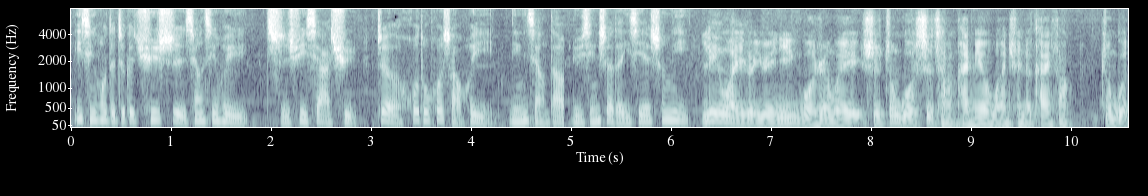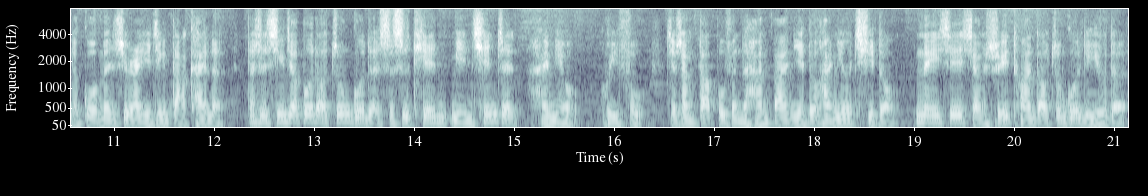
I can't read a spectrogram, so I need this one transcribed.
疫情后的这个趋势，相信会持续下去，这或多或少会影响到旅行社的一些生意。另外一个原因，我认为是中国市场还没有完全的开放。中国的国门虽然已经打开了，但是新加坡到中国的十四天免签证还没有恢复，加上大部分的航班也都还没有启动，那一些想随团到中国旅游的，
